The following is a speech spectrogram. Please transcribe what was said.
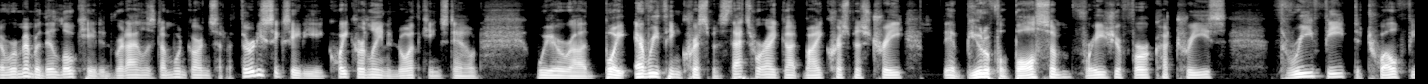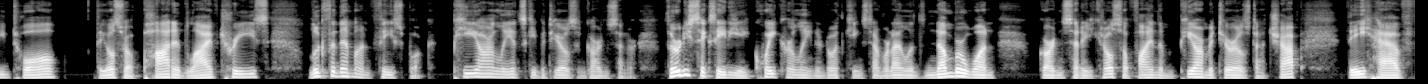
Now, remember, they're located Rhode Island's number one garden center, 3688 Quaker Lane in North Kingstown, where, uh, boy, everything Christmas. That's where I got my Christmas tree. They have beautiful balsam, Fraser fir cut trees, three feet to 12 feet tall. They also have potted live trees. Look for them on Facebook. PR Landscape Materials and Garden Center, 3688 Quaker Lane in North Kingstown, Rhode Island's number one garden center. You can also find them at prmaterials.shop. They have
